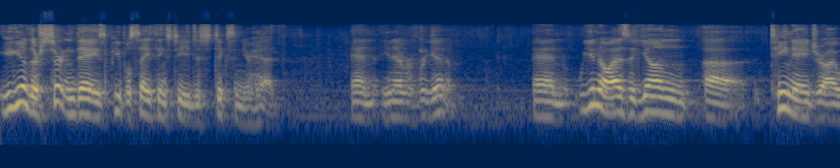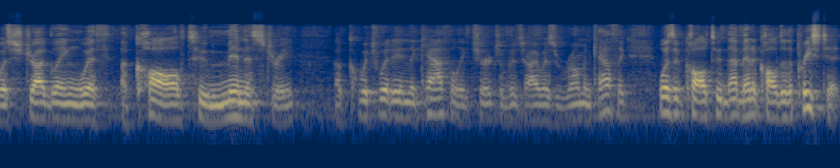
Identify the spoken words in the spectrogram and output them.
you know, there's certain days people say things to you, just sticks in your head and you never forget them. And, you know, as a young uh, teenager, I was struggling with a call to ministry, which would, in the Catholic Church, of which I was Roman Catholic, was a call to, that meant a call to the priesthood.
